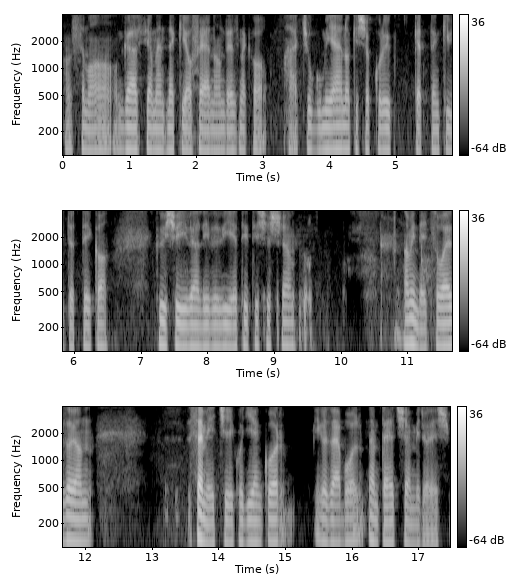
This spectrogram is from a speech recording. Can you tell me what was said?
azt hiszem a Garcia ment neki a Fernandeznek a hátsó gumiának, és akkor ők ketten kiütötték a külsőivel lévő Vietit is, és na mindegy, szóval ez olyan szemétség, hogy ilyenkor igazából nem tehet semmiről, és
